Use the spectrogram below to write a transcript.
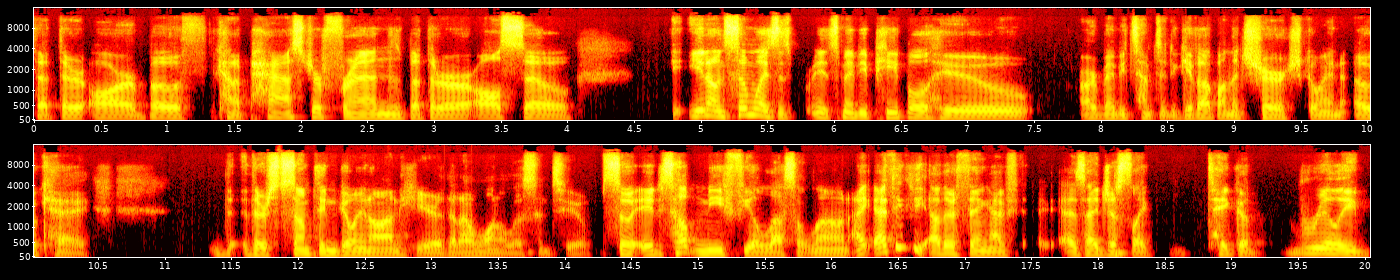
that there are both kind of pastor friends but there are also you know in some ways it's it's maybe people who are maybe tempted to give up on the church going okay th- there's something going on here that I want to listen to. So it's helped me feel less alone. I, I think the other thing I've, as I just like take a really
